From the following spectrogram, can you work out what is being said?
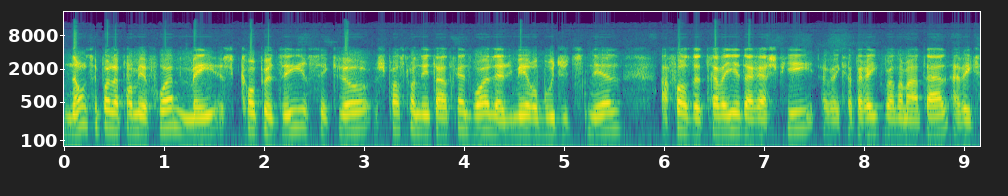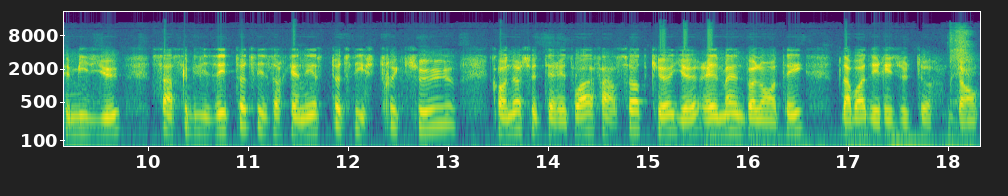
Non, c'est pas la première fois, mais ce qu'on peut dire, c'est que là, je pense qu'on est en train de voir la lumière au bout du tunnel à force de travailler d'arrache-pied avec l'appareil gouvernemental, avec le milieu, sensibiliser tous les organismes, toutes les structures qu'on a sur le territoire, faire en sorte qu'il y a réellement une volonté d'avoir des résultats. Donc,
